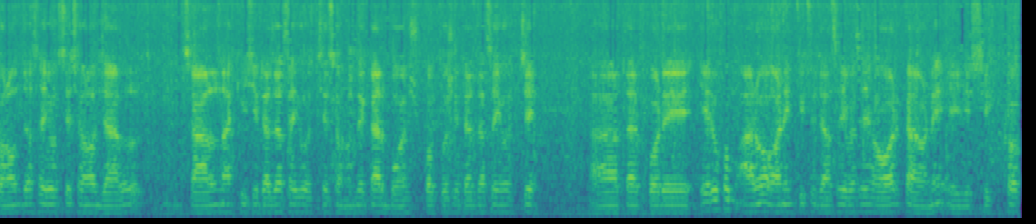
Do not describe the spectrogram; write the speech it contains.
সনদ যাচাই হচ্ছে, সনদ জাল জাল নাকি সেটা যাচাই হচ্ছে সনদে কার বয়স কত সেটা যাচাই হচ্ছে। তারপরে এরকম আরও অনেক কিছু যাচাই বাছাই হওয়ার কারণে এই যে শিক্ষক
